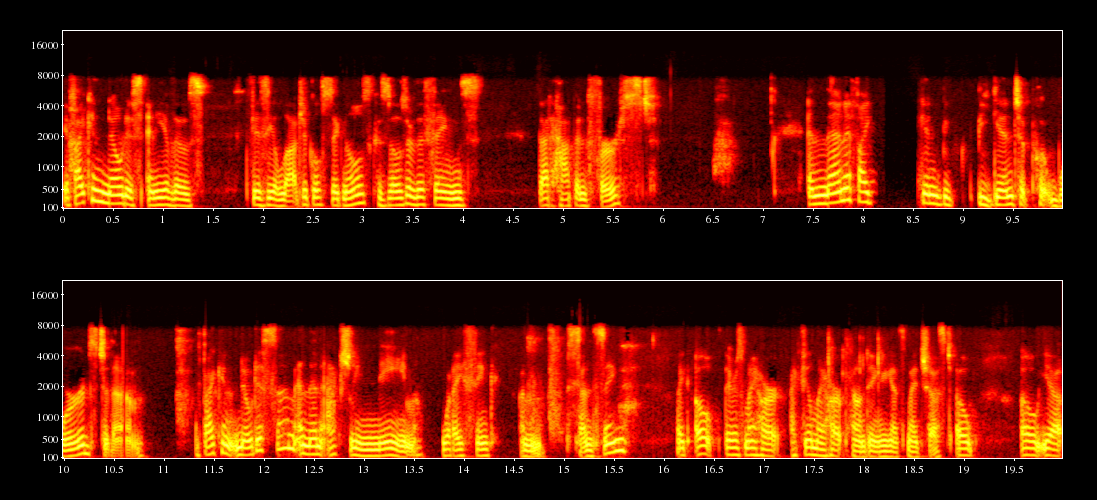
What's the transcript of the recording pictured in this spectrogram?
If I can notice any of those physiological signals, because those are the things that happen first, and then if I can be- begin to put words to them, if I can notice them and then actually name what I think I'm sensing, like, oh, there's my heart. I feel my heart pounding against my chest. Oh, oh, yeah,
